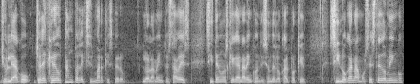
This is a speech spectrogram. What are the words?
Yo le hago, yo le creo tanto a Alexis Márquez, pero lo lamento, esta vez sí tenemos que ganar en condición de local porque si no ganamos este domingo,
